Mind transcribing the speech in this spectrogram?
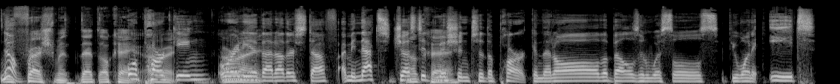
No. refreshment. That's okay. or all right. parking or All any right. of that other stuff. I mean, that's just Okay. admission to the park, and then all the bells and whistles. If you want to eat,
